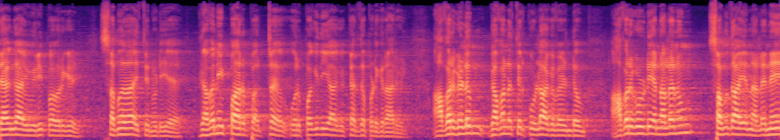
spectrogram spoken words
தேங்காய் உரிப்பவர்கள் சமுதாயத்தினுடைய கவனிப்பார்ப்பற்ற ஒரு பகுதியாக கருதப்படுகிறார்கள். அவர்களும் கவனத்திற்கு உள்ளாக வேண்டும். அவர்களுடைய நலனும் சமுதாய நலனே.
